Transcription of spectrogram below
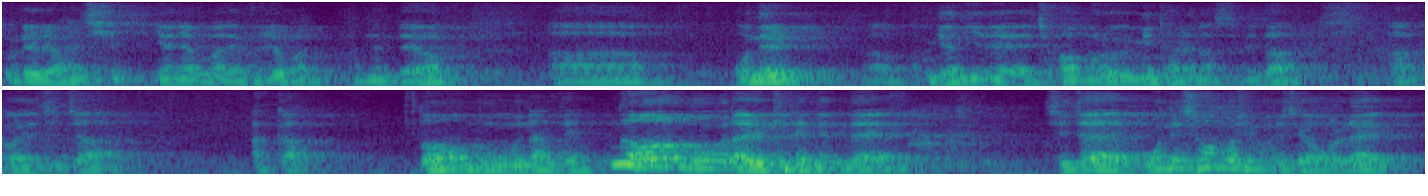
노래를 한 10여 년 만에 불려봤는데요. 아, 오늘 어, 공연 이래 처음으로 음이탈을 났습니다. 아, 그거는 진짜 아까 너무나 때 너무나 이렇게 됐는데 진짜 오늘 처음 오신 분들 제가 원래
